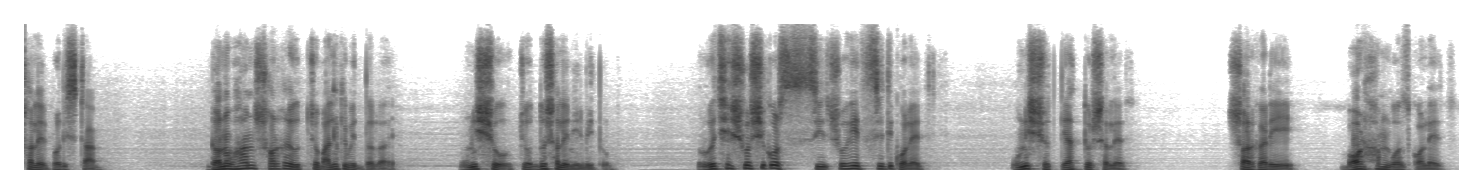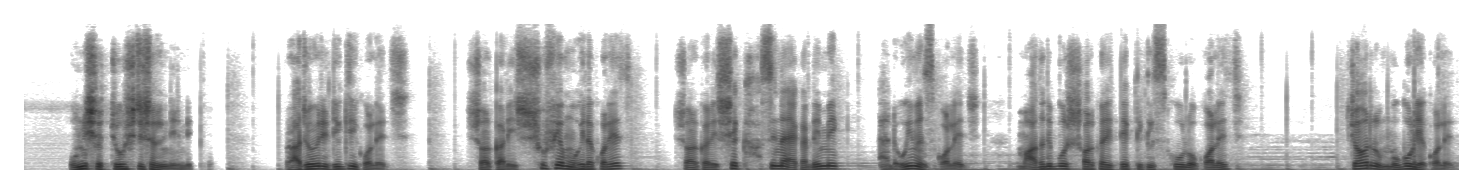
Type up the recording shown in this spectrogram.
সালের প্রতিষ্ঠান। ডনভান সরকারি উচ্চ বালিকা বিদ্যালয়, উনিশশো চোদ্দ সালে নির্মিত। রয়েছে শশীকর শহীদ স্মৃতি কলেজ, উনিশশো তিয়াত্তর সালের। সরকারি বরহামগঞ্জ কলেজ, উনিশশো চৌষট্টি সালে নির্মিত। রাজৌরি ডিগ্রি কলেজ সরকারি সুফিয়া মহিলা কলেজ, সরকারি Sheikh Hasina academic and women's college, Madaripur সরকারি টেকনিক্যাল স্কুল ও college, Char Muguria college,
